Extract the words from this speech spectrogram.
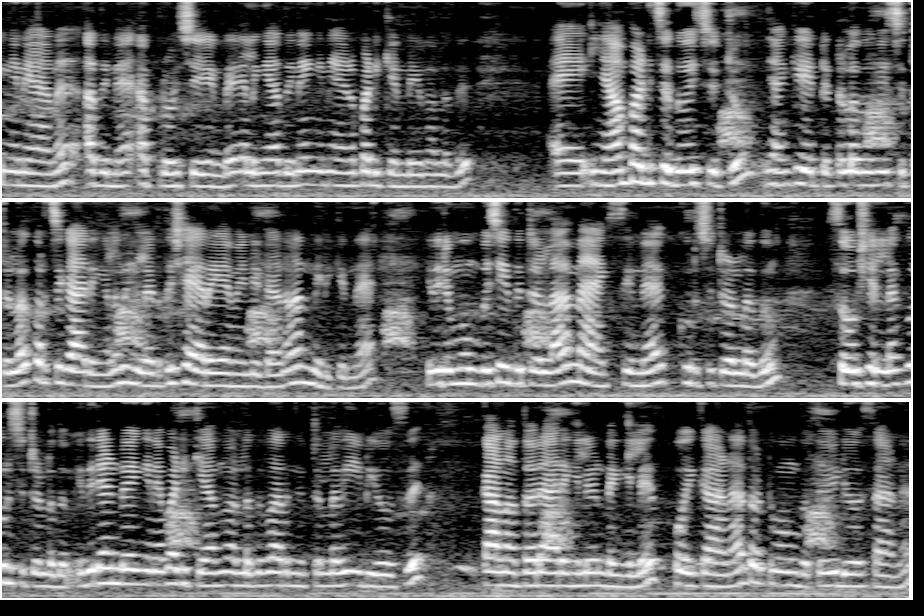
എങ്ങനെയാണ് അതിനെ അപ്രോച്ച് ചെയ്യേണ്ടത്? അല്ലെങ്കിൽ അതിനെ എങ്ങനെയാണ് പഠിക്കേണ്ടത് എന്നുള്ളത് ഞാൻ പഠിച്ചത് വെച്ചിട്ടും ഞാൻ കേട്ടിട്ടുള്ളത് വെച്ചിട്ടുള്ള കുറച്ച് കാര്യങ്ങൾ നിങ്ങളുടെ അടുത്ത് ഷെയർ ചെയ്യാൻ വേണ്ടിയിട്ടാണ് വന്നിരിക്കുന്നത് ഇതിനു മുമ്പ് ചെയ്തിട്ടുള്ള മാത്സിനെ കുറിച്ചിട്ടുള്ളതും സോഷ്യലിനെ കുറിച്ചിട്ടുള്ളതും ഇത് രണ്ടും എങ്ങനെ പഠിക്കാം എന്നുള്ളത് പറഞ്ഞിട്ടുള്ള വീഡിയോസ് കാണാത്തവരാരെങ്കിലും ഉണ്ടെങ്കിൽ പോയി കാണാം. തൊട്ട് മുമ്പത്തെ വീഡിയോസാണ്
